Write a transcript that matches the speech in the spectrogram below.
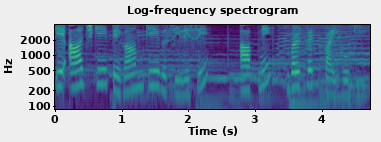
کہ آج کے پیغام کے وسیلے سے آپ نے برکت پائی ہوگی۔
